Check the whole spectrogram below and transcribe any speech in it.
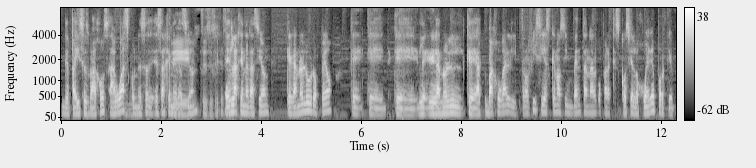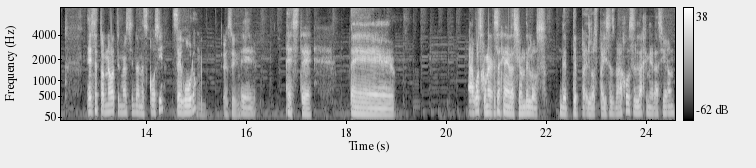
de Países Bajos, aguas con esa, esa generación. es la generación que ganó el europeo, que, que, que, le ganó el, que va a jugar el trophy, si es que no se inventan algo para que Escocia lo juegue, porque ese torneo va a terminar siendo en Escocia, seguro. Eh, sí. Eh, este eh, aguas con esa generación de los de, de los Países Bajos, es la generación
